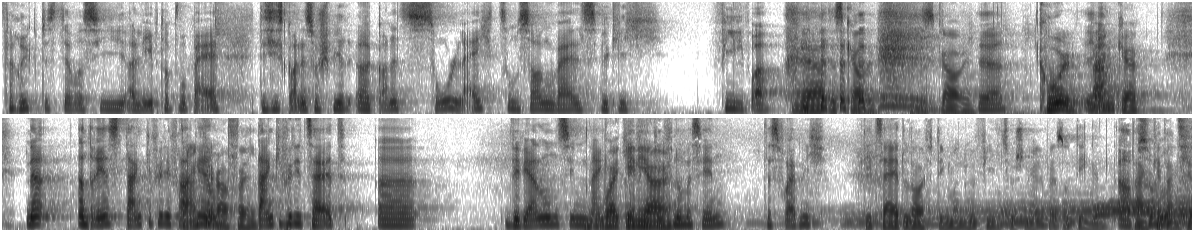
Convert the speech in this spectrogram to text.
Verrückteste, was ich erlebt habe. Wobei, das ist gar nicht so schwierig, äh, gar nicht so leicht zum sagen, weil es wirklich viel war. Ja, das glaube ich. Das glaube ich. Ja. Cool, Ja. danke. Na, Andreas, danke für die Frage Danke, und Raphael. danke für die Zeit. Äh, wir werden uns im Nein definitiv nochmal sehen. Das freut mich. Die Zeit läuft immer nur viel zu schnell bei so Dingen. Absolut. Danke, danke,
